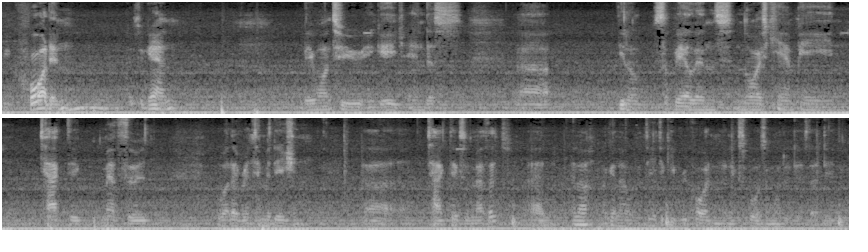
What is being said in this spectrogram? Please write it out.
recording because again, they want to engage in you know, surveillance, noise campaign, tactic, method, whatever intimidation uh, tactics and methods. And, you know, again, I will continue to keep recording and exposing what it is that they're doing.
